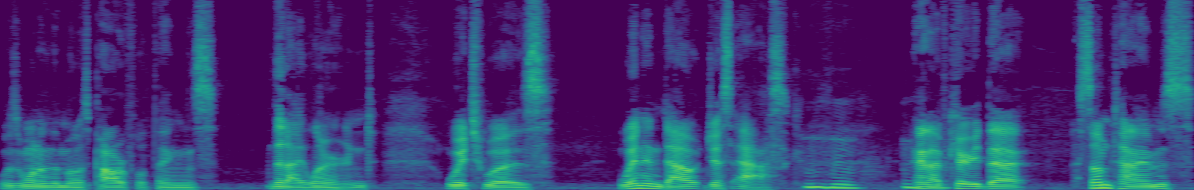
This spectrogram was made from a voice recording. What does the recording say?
was one of the most powerful things that I learned, which was when in doubt, just ask. Mm-hmm. Mm-hmm. And I've carried that sometimes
